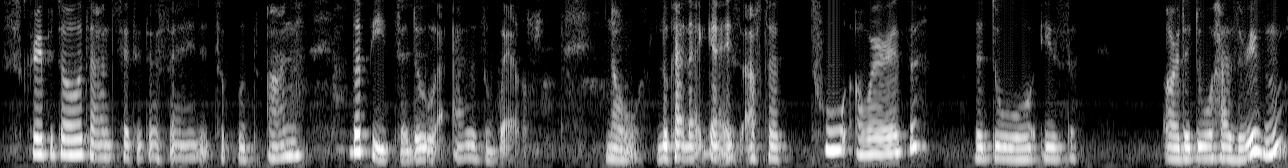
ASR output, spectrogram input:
scrape it out and set it aside to put on the pizza dough as well. Now look at that guys. After two hours the dough is or the dough has risen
